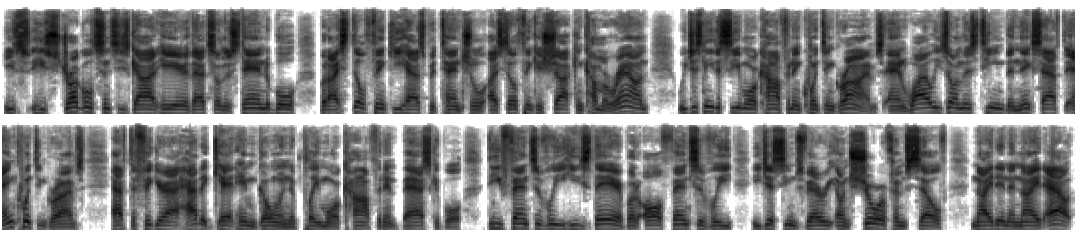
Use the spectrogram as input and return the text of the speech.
He's he's struggled since he's got here. That's understandable, but I still think he has potential. I still think his shot can come around. We just need to see a more confident Quentin Grimes. And while he's on this team, the Knicks have to and Quentin Grimes have to figure out how to get him going to play more confident basketball. Defensively, he's there, but offensively, he just seems very unsure of himself night in and night out.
